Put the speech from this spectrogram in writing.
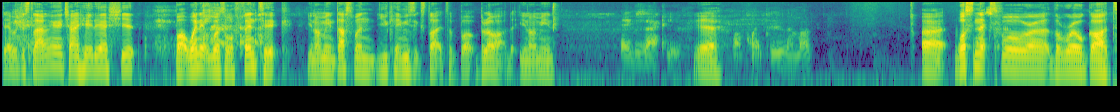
they were just like, we ain't trying to hear that shit. But when it was authentic, you know what I mean? That's when UK music started to blow out. You know what I mean? Exactly. Yeah. My point proven, man. Uh, what's next for uh, the Royal Guard?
